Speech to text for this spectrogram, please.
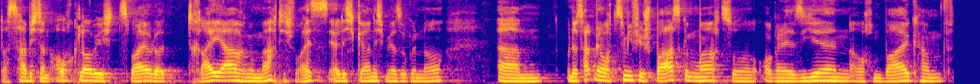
Das habe ich dann auch, glaube ich, zwei oder drei Jahre gemacht. Ich weiß es ehrlich gar nicht mehr so genau. Ähm, und das hat mir auch ziemlich viel Spaß gemacht, so organisieren, auch im Wahlkampf.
